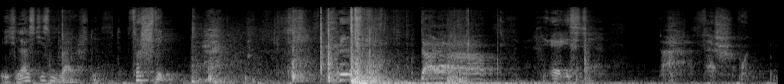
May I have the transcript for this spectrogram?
Ich lasse diesen Bleistift verschwinden. Er ist verschwunden.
